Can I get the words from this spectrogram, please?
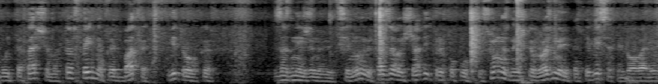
Будьте першими, хто встигне придбати вітровки за зниженою ціною та заощадить при покупці суму знижки в розмірі 50 доларів.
